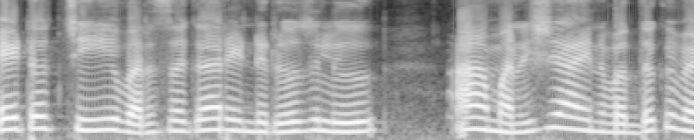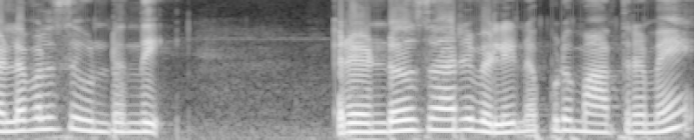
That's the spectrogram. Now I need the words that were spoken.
ఎటొచ్చి వరుసగా రెండు రోజులు ఆ మనిషి ఆయన వద్దకు వెళ్ళవలసి ఉంటుంది. రెండోసారి వెళ్ళినప్పుడు మాత్రమే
